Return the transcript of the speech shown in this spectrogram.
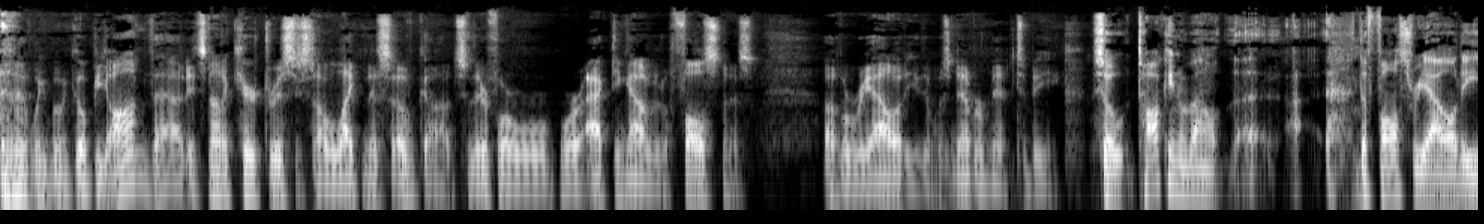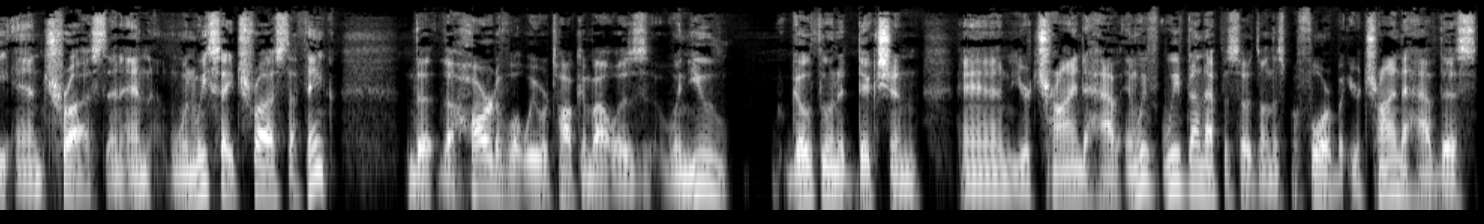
when we go beyond that, it's not a characteristic, it's not a likeness of God. So therefore, we're, we're acting out in a falseness of a reality that was never meant to be. So, talking about uh, the false reality and trust, and and when we say trust, I think the the heart of what we were talking about was when you go through an addiction and you're trying to have, and we've we've done episodes on this before, but you're trying to have this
